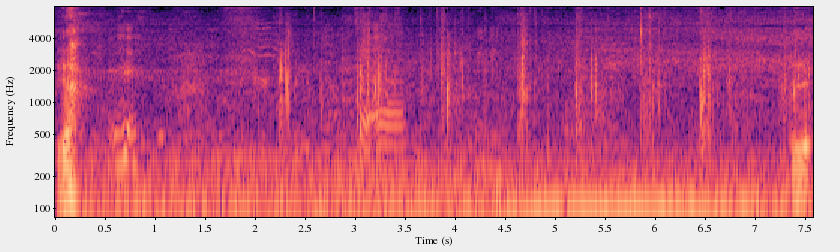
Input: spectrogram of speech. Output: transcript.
Yeah. It's a, uh, BB. Is it?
